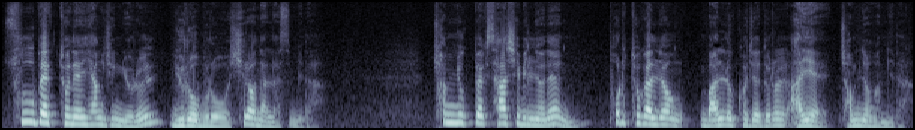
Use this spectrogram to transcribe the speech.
수백 톤의 향신료를 유럽으로 실어 날랐습니다. 1641년엔 포르투갈령 말루코 제도를 아예 점령합니다.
